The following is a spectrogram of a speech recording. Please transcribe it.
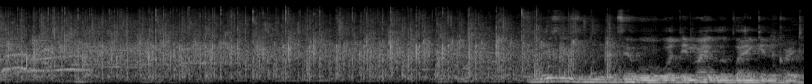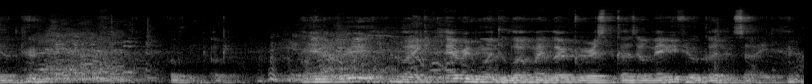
this is an example of what they might look like in a cartoon. Okay. And I really like everyone to love my lurkers because it'll make me feel good inside.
